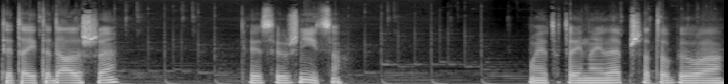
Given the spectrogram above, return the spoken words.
Tutaj te dalsze to jest różnica. Moja tutaj najlepsza to była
